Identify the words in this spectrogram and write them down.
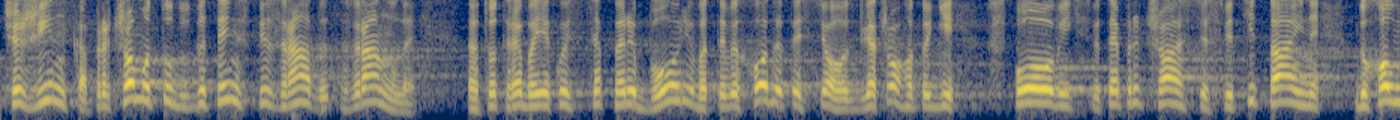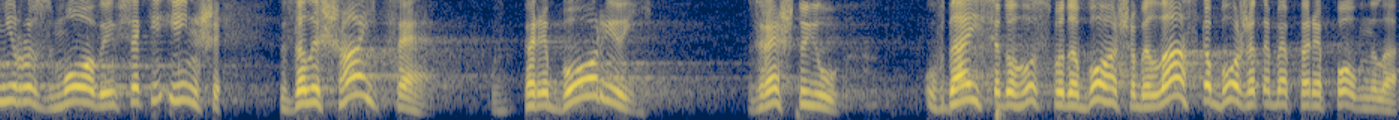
чи жінка. Причому тут в дитинстві зранили? Та то треба якось це переборювати, виходити з цього. Для чого тоді сповідь, святе причастя, святі тайни, духовні розмови і всяке інше. Залишай це, переборюй. Зрештою, вдайся до Господа Бога, щоб ласка Божа тебе переповнила.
